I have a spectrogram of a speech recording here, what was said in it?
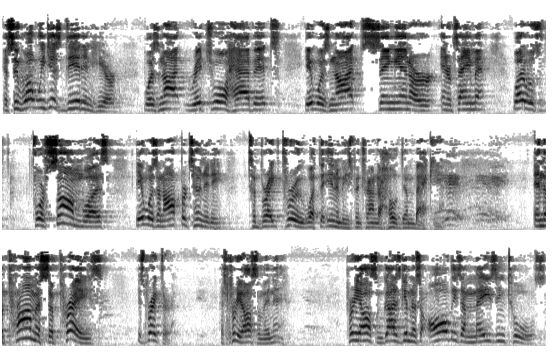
And see, what we just did in here was not ritual habit. It was not singing or entertainment. What it was for some was it was an opportunity to break through what the enemy's been trying to hold them back in. And the promise of praise is breakthrough. That's pretty awesome, isn't it? Pretty awesome. God has given us all these amazing tools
